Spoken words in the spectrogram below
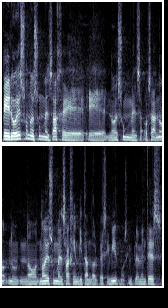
Pero eso no es un mensaje, eh, no es un mensaje, o sea, no, no- no, es un mensaje invitando al pesimismo, simplemente es,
